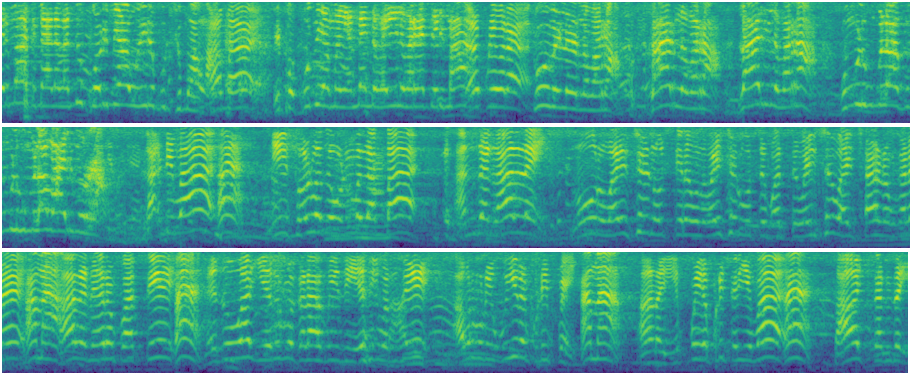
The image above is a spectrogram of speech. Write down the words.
எருமாட்டு மேல வந்து பொறுமையா உயிரை பிடிச்சு போவான் ஆமா. இப்ப புது யமன் எந்தெந்த வழியில வரா தெரியுமா? எப்படி வர? டூ வீலர்ல வரான் கார்ல வரான் லாரியில வரான் கும்பலு கும்பலா கும்பலு கும்பலா வாரி முடுறான் காண்டிவா ஆ. நீ சொல்வது உண்மைதான்பா அந்த நாள்ல நூறு வயசு நூத்தி இருபது வயசு நூத்தி பத்து வயசு வயசானவங்களே. கால நேரம் பார்த்து. மெதுவா எறும்பு கடா மீது ஏறி வந்து அவர்களுடைய உயிரை பிடிப்பேன். ஆனா இப்ப எப்படி தெரியுமா. தாய் தந்தை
